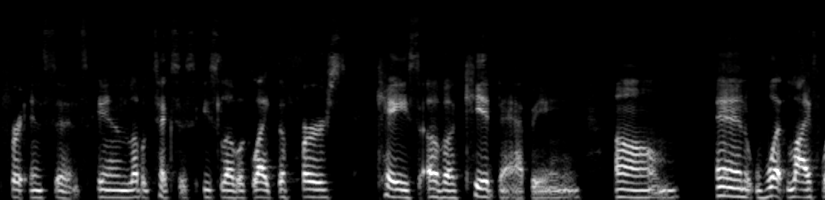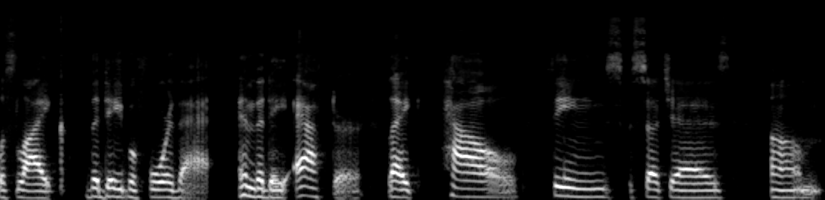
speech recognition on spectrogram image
for instance, in Lubbock, Texas, East Lubbock, like the first case of a kidnapping um, and what life was like the day before that and the day after, like how things such as um,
